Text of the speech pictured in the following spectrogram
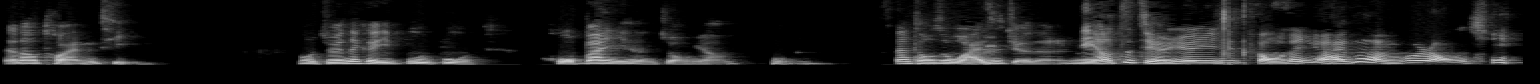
再到团体，我觉得那个一步一步，伙伴也很重要。嗯。但同时，我还是觉得你要自己很愿意去走那个，还是很不容易。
